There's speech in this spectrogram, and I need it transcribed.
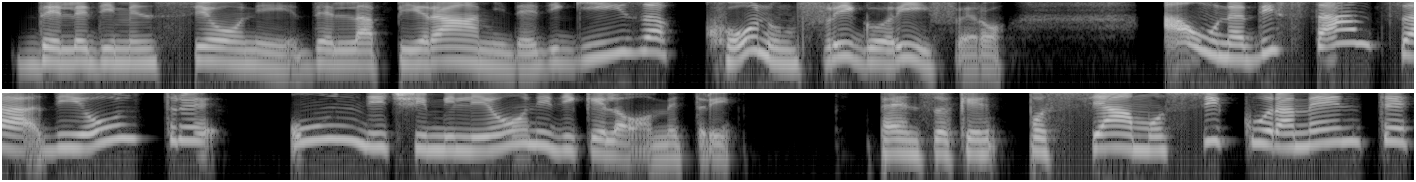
delle dimensioni della piramide di Ghisa con un frigorifero a una distanza di oltre 11 milioni di chilometri. Penso che possiamo sicuramente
